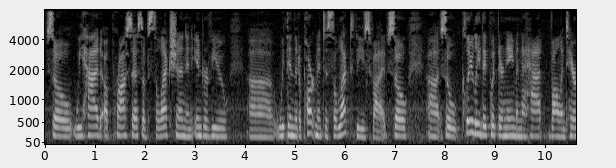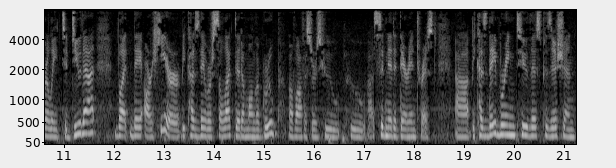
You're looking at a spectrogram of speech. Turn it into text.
So we had a process of selection and interview uh, within the department to select these five. So, uh, so clearly they put their name in the hat voluntarily to do that, but they are here because they were selected among a group of officers who who uh, submitted their interest uh, because they bring to this position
